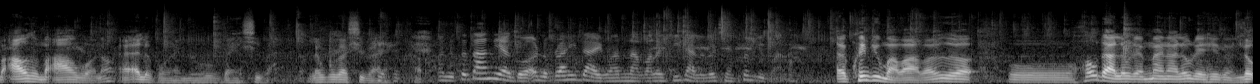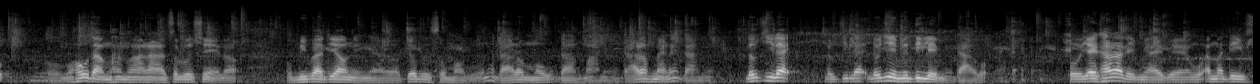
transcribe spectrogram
မအားဆိုမအားဘူးပေါ့နော်အဲအဲ့လိုပုံစံမျိုးပဲရှိပါတယ်လုံးဖို့တော့ရှိပါတယ်ဟုတ်အဲ့ဒါတသားနေရကိုအဲ့လိုပရိဟိတတွေဝါသနာပါလို့ကြီးတာလို့လို့ချင်းခွင့်ပြုပါလားအဲခွင့်ပြုမှာပါဘာလို့လဲဆိုတော့ဟို ဟုတ်တာလုပ်တယ်မှန်တာလုပ်တယ်ဟေ့ဆိုရင်လုပ်ဟိုမဟုတ်တာမှန်မှန်တာဆိုလို့ရှိရင်တော့ဟိုမိဘတယောက်အနေနဲ့တော့ပြောလို့ဆုံးမဘူးနော်ဒါတော့မဟုတ်ဒါမှန်တယ်ဒါတော့မှန်တယ်ဒါမျိုးလုပ်ကြည့်လိုက်လုပ်ကြည့်လိုက်လုပ်ကြည့်ရင်မသိလိမ့်မယ်ဒါပေါ့ဟိုရိုက်ထားတာတွေအများကြီးပဲဟို MT4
